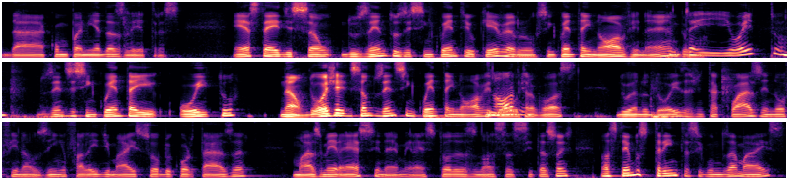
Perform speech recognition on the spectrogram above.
da Companhia das Letras. Esta é a edição 250 e o que, Velo? 59, né? Do- 38? 258. Não, do- hoje é a edição 259 do Nove. Outra Voz, do ano 2. A gente tá quase no finalzinho. Falei demais sobre o Cortázar, mas merece, né? Merece todas as nossas citações. Nós temos 30 segundos a mais,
